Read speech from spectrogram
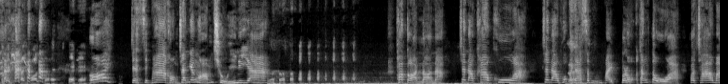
ไม่มีใครวอนเลยโอ้ยเจ็ดสิบห้าของฉันยังหอมฉุยนี่ยาพอก่อนนอนอะฉันเอาข้าวคั่วฉันเอาพวกบรรดาสมุนไพรโปรทั้งตัวพอเช้ามา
